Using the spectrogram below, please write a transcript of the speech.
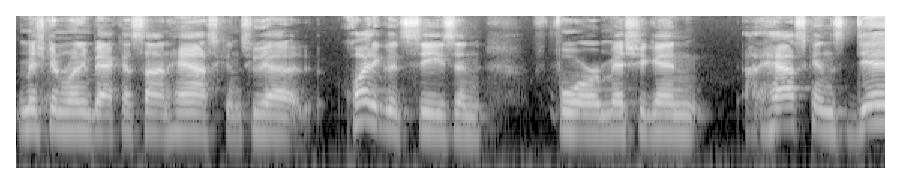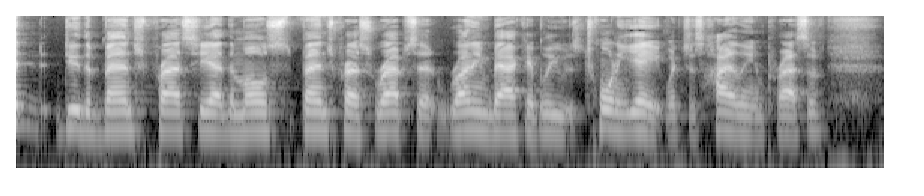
Michigan running back Hassan Haskins, who had quite a good season for Michigan. Haskins did do the bench press. He had the most bench press reps at running back. I believe it was 28, which is highly impressive.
